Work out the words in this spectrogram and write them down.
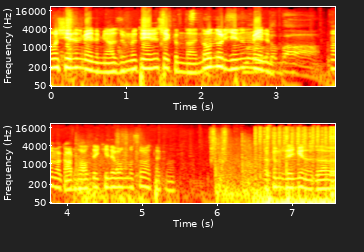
Ama yenilmeyelim ya. Zümrüt'e yeni çıktım daha. Ne olur yenilmeyelim. Ama bak artı altı ikili bombası var takımın. Takım zengin hadi baba.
